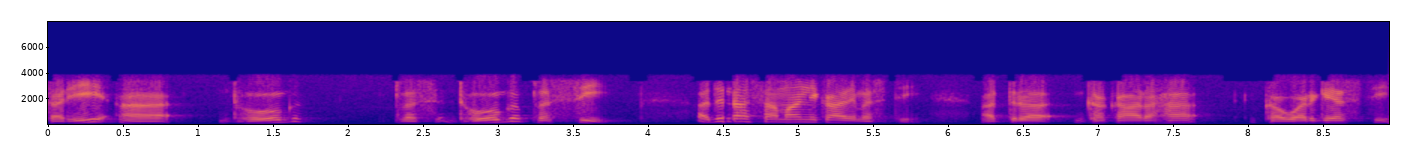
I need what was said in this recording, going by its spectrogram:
तर्हि धोग् प्लस् ढोग् प्लस् सि। अधुना सामान्यकार्यमस्ति अत्र घकारः कवर्गे अस्ति।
